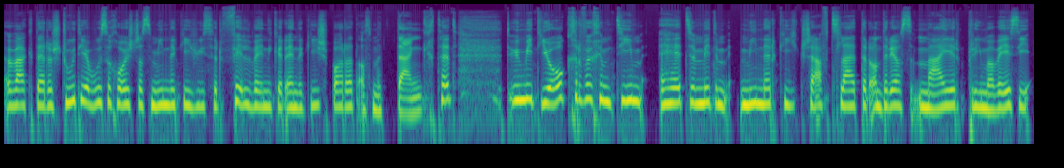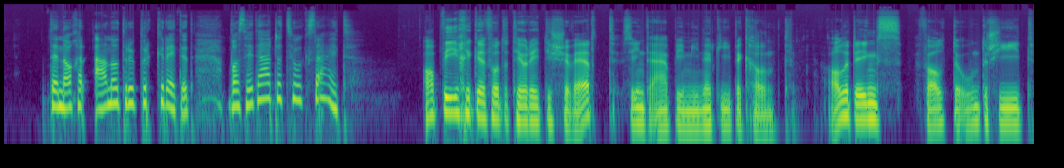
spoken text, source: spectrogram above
wegen dieser Studie, die herausgekommen ist, dass Minergiehäuser viel weniger Energie sparen, als man gedacht hat. Die Ümit Joker von im Team hat mit dem Minergie-Geschäftsleiter Andreas Meyer-Primavesi dann nachher auch noch darüber geredet. Was hat er dazu gesagt? Abweichungen von der theoretischen Werte sind auch bei Minergie bekannt. Allerdings fällt der Unterschied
